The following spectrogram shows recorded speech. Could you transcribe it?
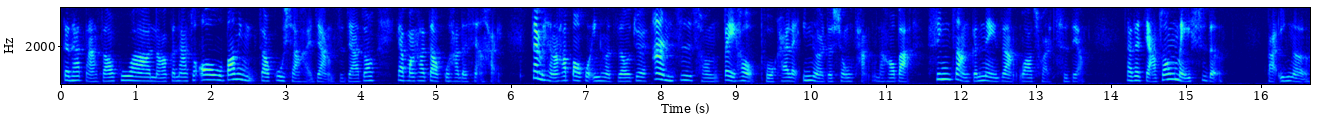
跟她打招呼啊，然后跟她说：“哦，我帮你照顾小孩。”这样子，假装要帮她照顾她的小孩。但没想到他抱过婴儿之后，就暗自从背后剖开了婴儿的胸膛，然后把心脏跟内脏挖出来吃掉。那再假装没事的把婴儿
